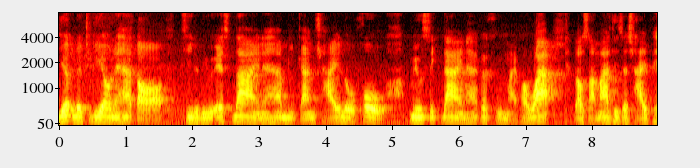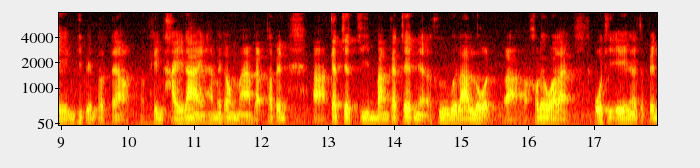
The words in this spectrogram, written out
เยอะเลยทีเดียวนะฮะต่อ TWS ได้นะฮะ มีการใช้โลโก้ Music ได้นะฮะ ก็คือหมายความว่าเราสามารถที่จะใช้เพลงที่เป็นเอ่เพลงไทยได้นะฮะ ไม่ต้องมาแบบถ้าเป็นแกจิตจีนบางแกจิตเนี่ยคือเวลาโหลดเขาเรียกว่าอะไร OTA เนี่ยจะเป็น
